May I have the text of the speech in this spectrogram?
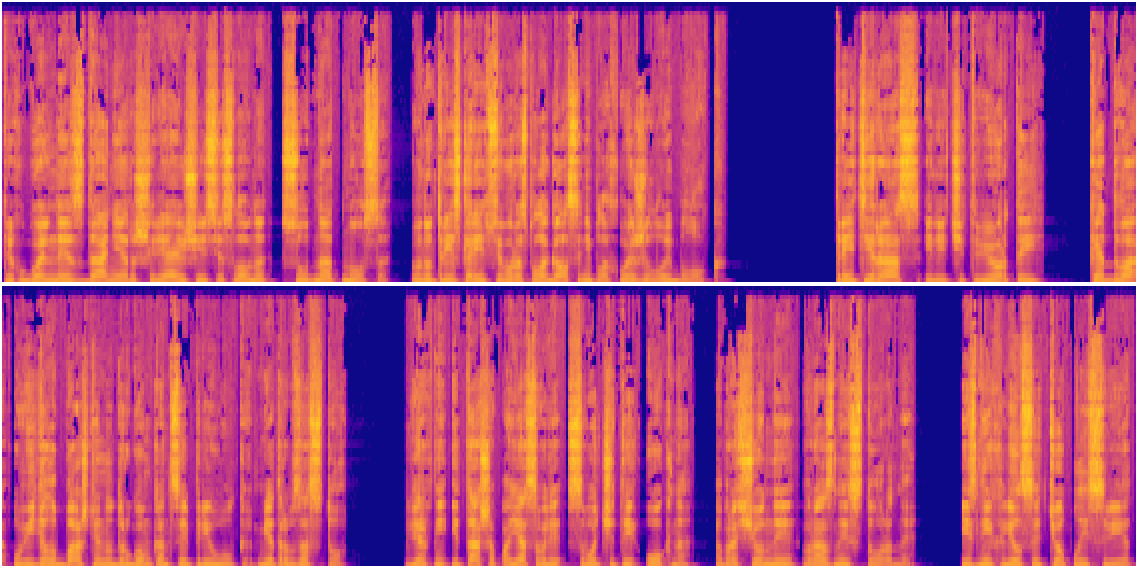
треугольное здание, расширяющееся словно судно от носа. Внутри, скорее всего, располагался неплохой жилой блок. Третий раз или четвертый Кэт-2 увидела башню на другом конце переулка, метров за сто. Верхний этаж опоясывали сводчатые окна, обращенные в разные стороны. Из них лился теплый свет.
